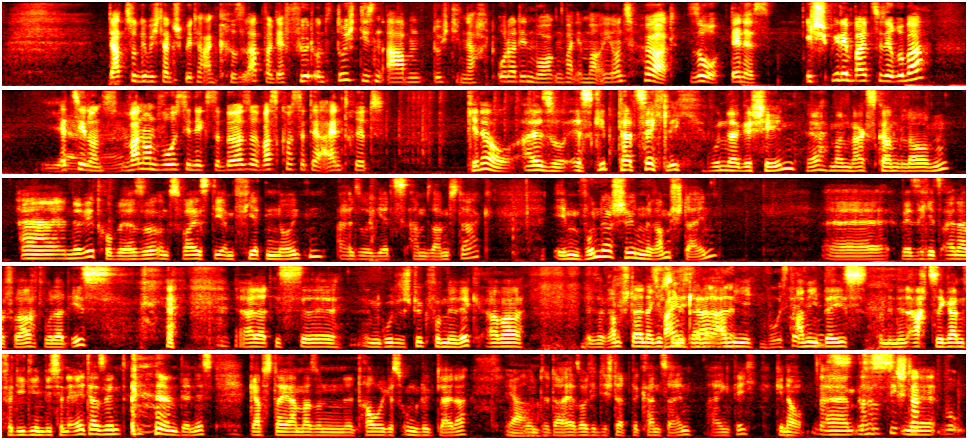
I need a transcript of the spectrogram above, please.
Dazu gebe ich dann später an Krissel ab, weil der führt uns durch diesen Abend, durch die Nacht oder den Morgen, wann immer ihr uns hört. So, Dennis, ich spiele den Ball zu dir rüber. Ja. Erzähl uns, wann und wo ist die nächste Börse? Was kostet der Eintritt? Genau, also es gibt tatsächlich Wunder geschehen, ja, man mag es kaum glauben, äh, eine Retrobörse und zwar ist die am 4.9., also jetzt am Samstag, im wunderschönen Rammstein. Äh, wer sich jetzt einer fragt, wo das ist, ja, das ist äh, ein gutes Stück von mir weg, aber also Rammstein, da gibt es eine kleine Ami, ist Ami-Base und in den 80ern, für die, die ein bisschen älter sind, Dennis, gab es da ja mal so ein trauriges Unglück leider. Ja. Und äh, daher sollte die Stadt bekannt sein, eigentlich. Genau. Das, Ähm, das es ist die Stadt, eine- wo,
